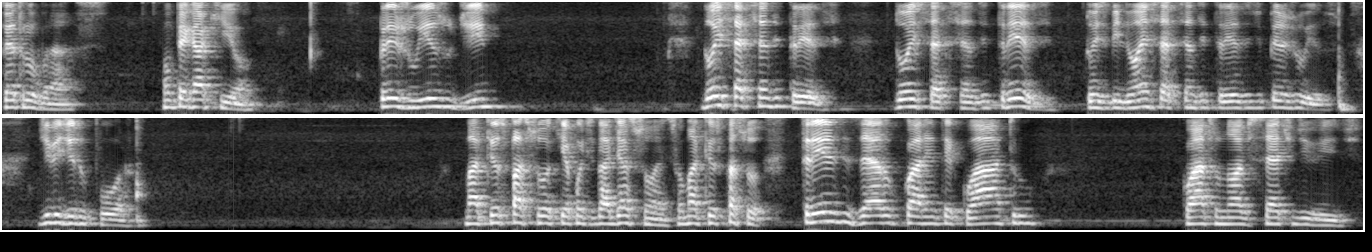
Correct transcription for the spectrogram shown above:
Petrobras. Vamos pegar aqui, ó. Prejuízo de 2,713. 2,713, 2 bilhões 713 de prejuízo. Dividido por Matheus passou aqui a quantidade de ações. Foi Matheus passou 13,044 497 divide.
